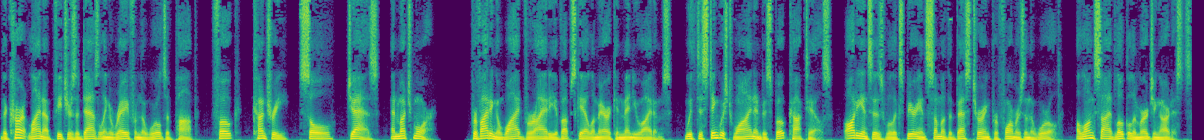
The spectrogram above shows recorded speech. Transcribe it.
The current lineup features a dazzling array from the worlds of pop, folk, country, soul, jazz, and much more. Providing a wide variety of upscale American menu items, with distinguished wine and bespoke cocktails, audiences will experience some of the best touring performers in the world, alongside local emerging artists.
